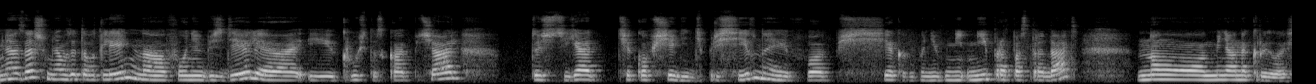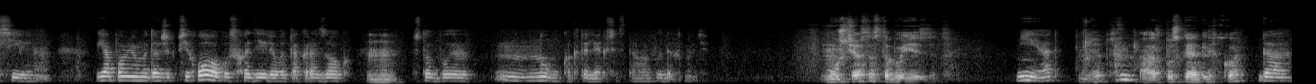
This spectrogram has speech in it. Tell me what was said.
меня, знаешь, у меня вот эта вот лень на фоне безделия и грусть, тоска, печаль. То есть я человек вообще не депрессивный, вообще как бы не, не, не про пострадать, но меня накрыло сильно. Я помню, мы даже к психологу сходили вот так разок, угу. чтобы ну как-то легче стало выдохнуть. Муж часто с тобой ездит? Нет. Нет? А отпускает легко? Да.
